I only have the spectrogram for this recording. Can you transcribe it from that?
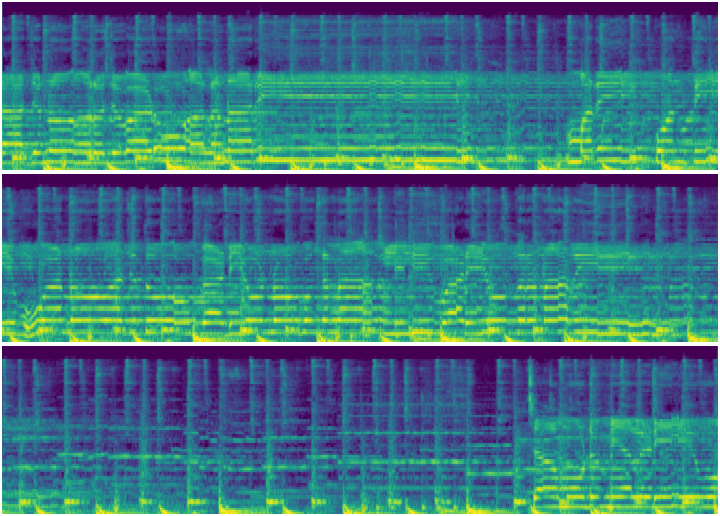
રાજનો રજવાડું હાલનારી મારી કોંતી ભુવાનો આજ તો ગાડીઓનો બંગલા લીલી વાડીઓ કરનારી. ચામુંડ મેલડી એવો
